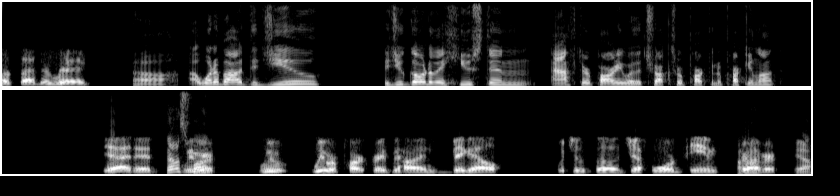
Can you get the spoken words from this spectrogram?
outside the rig. Oh, uh, what about did you did you go to the Houston after party where the trucks were parked in a parking lot? Yeah, I did. That was we fun. were we were, we were parked right behind Big L, which is the Jeff Ward team Uh-huh. driver. Yeah.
